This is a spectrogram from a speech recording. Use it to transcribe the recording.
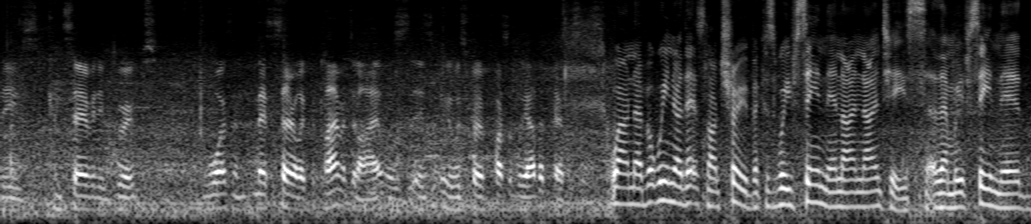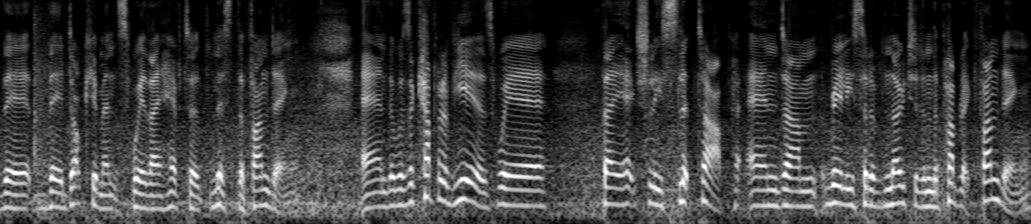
these conservative groups wasn't necessarily for climate denial, it was, it was for possibly other purposes. Well, no, but we know that's not true because we've seen their 990s and then we've seen their, their, their documents where they have to list the funding. And there was a couple of years where they actually slipped up and um, really sort of noted in the public funding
